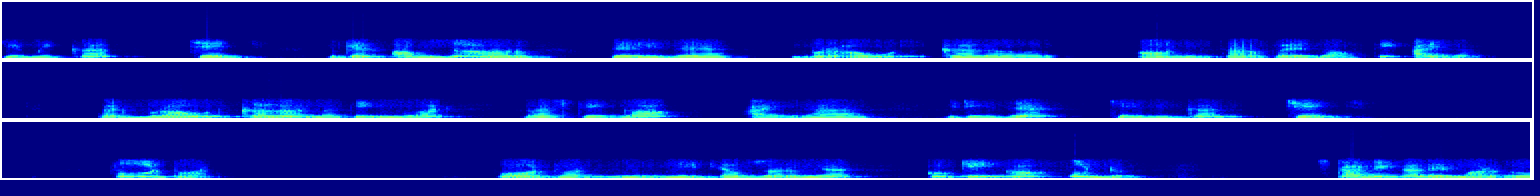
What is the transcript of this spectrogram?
chemical change you can observe there is a brown colour on the surface of the iron that brown colour nothing but rusting of iron it is a chemical change. Fourth one. Fourth one. Need to observe here. Cooking of food. Starting ಅಲ್ಲಿ ಏನ್ ಮಾಡೋದು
